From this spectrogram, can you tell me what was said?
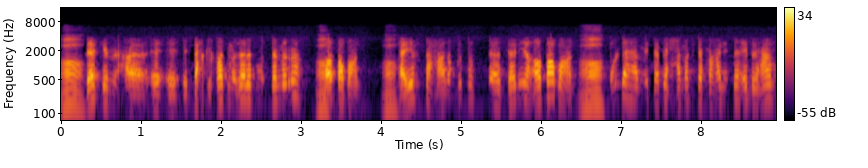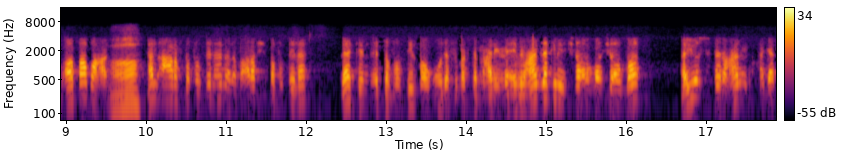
آه. لكن آه، آه، التحقيقات ما زالت مستمرة؟ آه. آه طبعا. آه. هيفتح على قصص آه، ثانية؟ آه طبعا. آه. كلها متابعها مكتب معالي النائب العام؟ آه طبعا. آه. هل أعرف تفاصيلها؟ أنا لا ما أعرفش تفاصيلها. لكن التفاصيل موجودة في مكتب معالي النائب العام. لكن إن شاء الله إن شاء الله هيسفر عن حاجات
